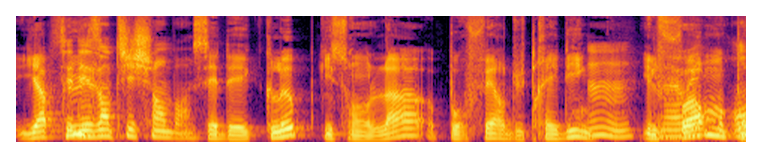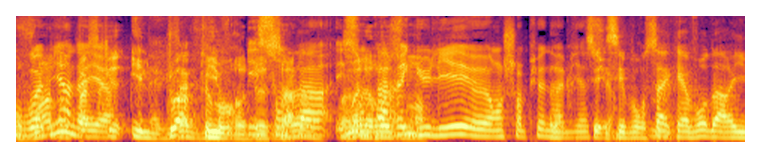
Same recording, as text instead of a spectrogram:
il y a C'est plus- des antichambres. c'est des clubs qui sont là pour faire du trading. Mmh. Ils Ah oui. forment On pour voit vendre bien, parce d'ailleurs. qu'ils doivent vivre de Ils ne sont, ça. pas, ils sont pas malheureusement. réguliers en championnat, bien sûr. c'est pour ça qu'avant d'arriver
